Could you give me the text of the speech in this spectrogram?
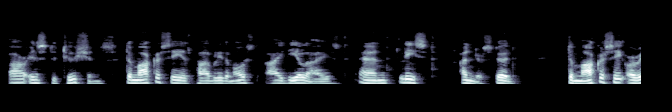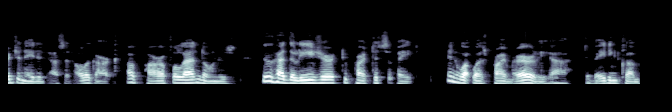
our institutions, democracy is probably the most idealized and least understood. Democracy originated as an oligarch of powerful landowners who had the leisure to participate in what was primarily a debating club.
